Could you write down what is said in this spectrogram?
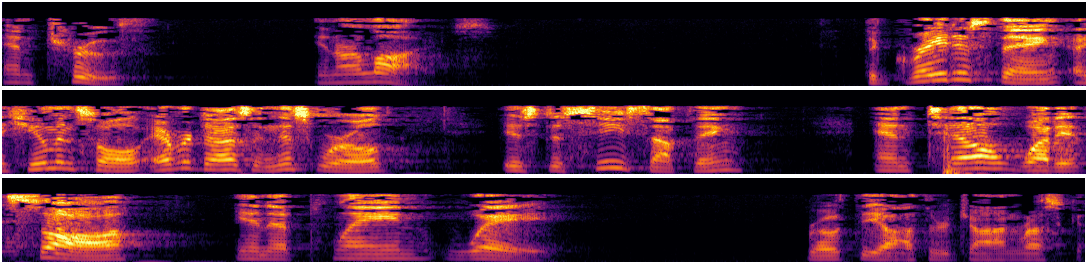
and truth in our lives. The greatest thing a human soul ever does in this world is to see something and tell what it saw in a plain way, wrote the author John Ruskin.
